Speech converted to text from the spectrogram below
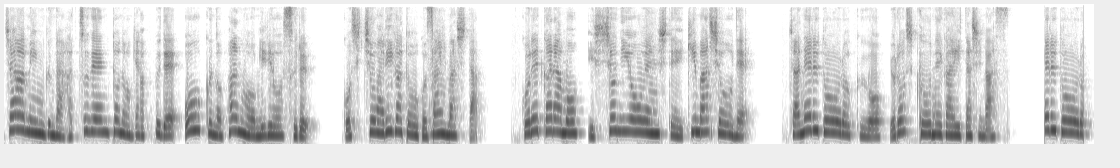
チャーミングな発言とのギャップで多くのファンを魅了する。ご視聴ありがとうございました。これからも一緒に応援していきましょうね。チャンネル登録をよろしくお願いいたします。チャンネル登録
